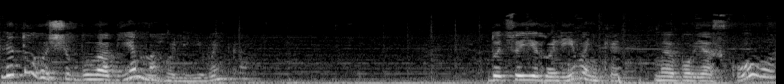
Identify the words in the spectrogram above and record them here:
для того, щоб була об'ємна голівенька. До цієї голівеньки ми обов'язково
